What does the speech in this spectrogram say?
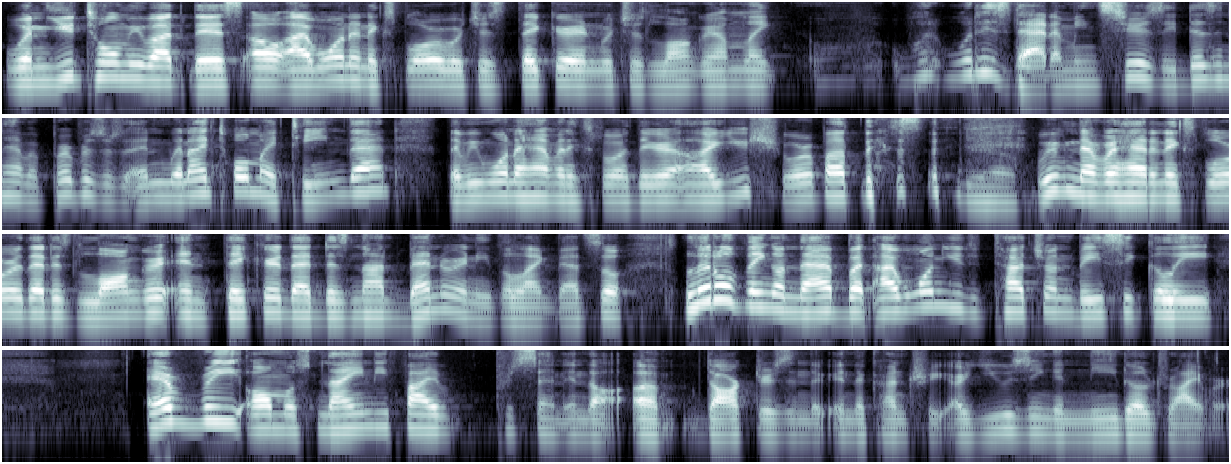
when you told me about this, oh, I want an Explorer which is thicker and which is longer. I'm like, what, what is that? I mean, seriously, it doesn't have a purpose. And when I told my team that that we want to have an Explorer, they're, are you sure about this? Yeah. We've never had an Explorer that is longer and thicker that does not bend or anything like that. So little thing on that, but I want you to touch on basically every almost 95 percent in the uh, doctors in the in the country are using a needle driver,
